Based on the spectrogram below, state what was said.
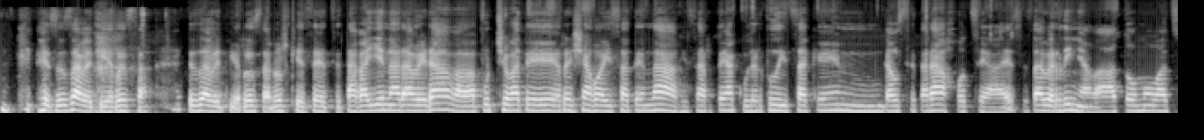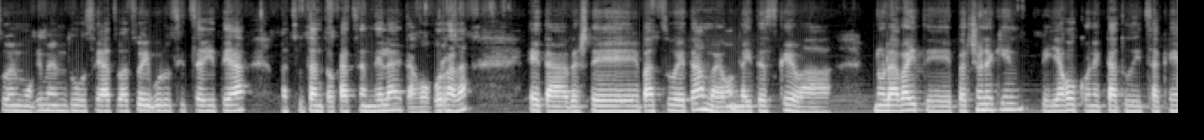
Ez ez da beti erreza, ez da beti erreza, noski ez ez. Eta gaien arabera, ba, putxe bate erresagoa izaten da, gizarteak ulertu ditzaken gauzetara jotzea, ez? Ez da berdina, ba, atomo batzuen mugimendu zehatz batzuei buruz hitz egitea, batzutan tokatzen dela, eta gogorra da. Eta beste batzuetan, ba, egon daitezke, ba, nola baite pertsonekin gehiago konektatu ditzake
